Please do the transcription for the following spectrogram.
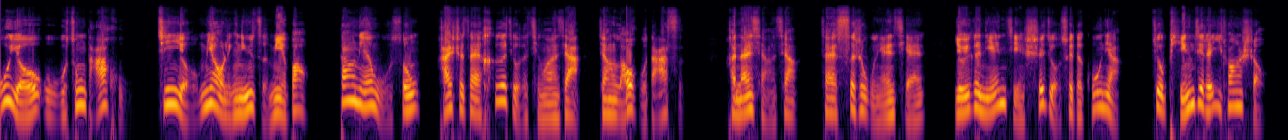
古有武松打虎，今有妙龄女子灭豹。当年武松还是在喝酒的情况下将老虎打死，很难想象，在四十五年前，有一个年仅十九岁的姑娘，就凭借着一双手，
